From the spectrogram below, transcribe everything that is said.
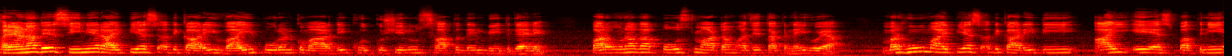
ਹਰਿਆਣਾ ਦੇ ਸੀਨੀਅਰ ਆਈਪੀਐਸ ਅਧਿਕਾਰੀ ਵਾਈ ਪੂਰਨ ਕੁਮਾਰ ਦੀ ਖੁਦਕੁਸ਼ੀ ਨੂੰ 7 ਦਿਨ ਬੀਤ ਗਏ ਨੇ, ਪਰ ਉਹਨਾਂ ਦਾ ਪੋਸਟਮਾਰਟਮ ਅਜੇ ਤੱਕ ਨਹੀਂ ਹੋਇਆ। ਮਰਹੂਮ ਆਈਪੀਐਸ ਅਧਿਕਾਰੀ ਦੀ ਆਈਏਐਸ ਪਤਨੀ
